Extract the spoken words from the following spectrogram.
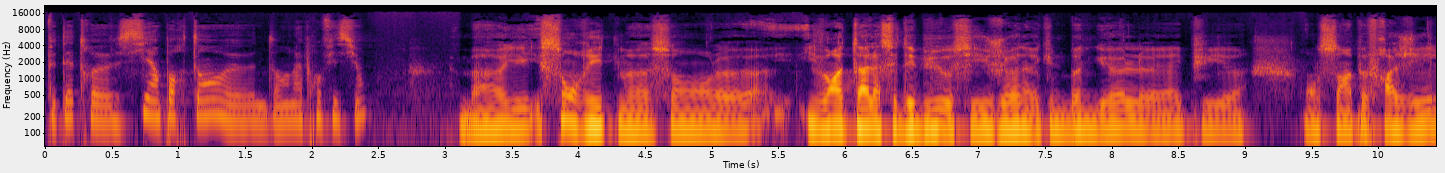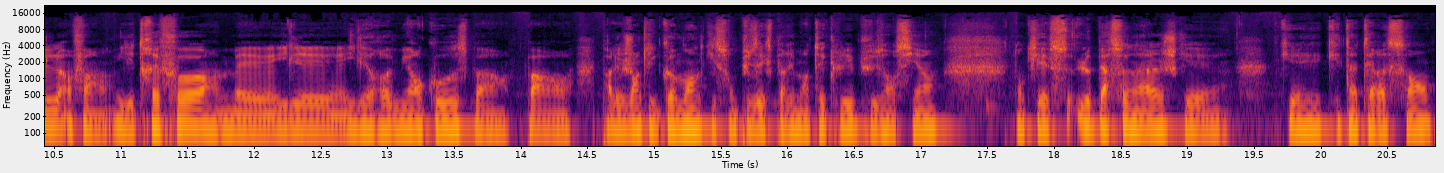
peut-être si important dans la profession ben, son rythme, son euh, Yvan Attal à ses débuts aussi jeune avec une bonne gueule euh, et puis euh, on le sent un peu fragile. Enfin, il est très fort, mais il est remis en cause par les gens qui commandent, qui sont plus expérimentés que lui, plus anciens. Donc il y a le personnage qui est intéressant.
